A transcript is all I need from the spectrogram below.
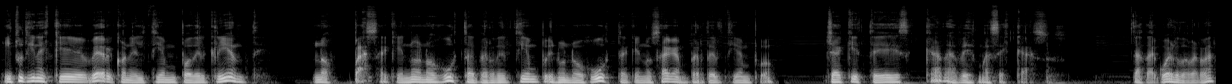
Y tú tienes que ver con el tiempo del cliente. Nos pasa que no nos gusta perder tiempo y no nos gusta que nos hagan perder tiempo, ya que este es cada vez más escaso. ¿Estás de acuerdo, verdad?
